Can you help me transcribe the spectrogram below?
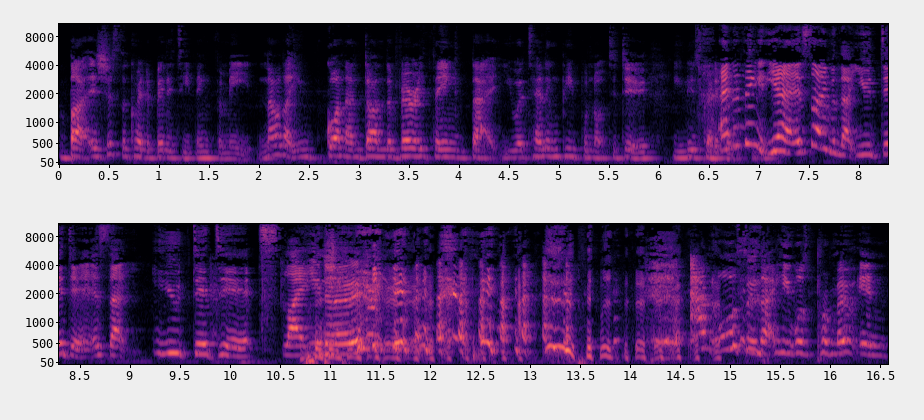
But it's just the credibility thing for me. Now that you've gone and done the very thing that you were telling people not to do, you lose credibility. And the thing, yeah, it's not even that you did it; it's that you did it. Like you know, and also that he was promoting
